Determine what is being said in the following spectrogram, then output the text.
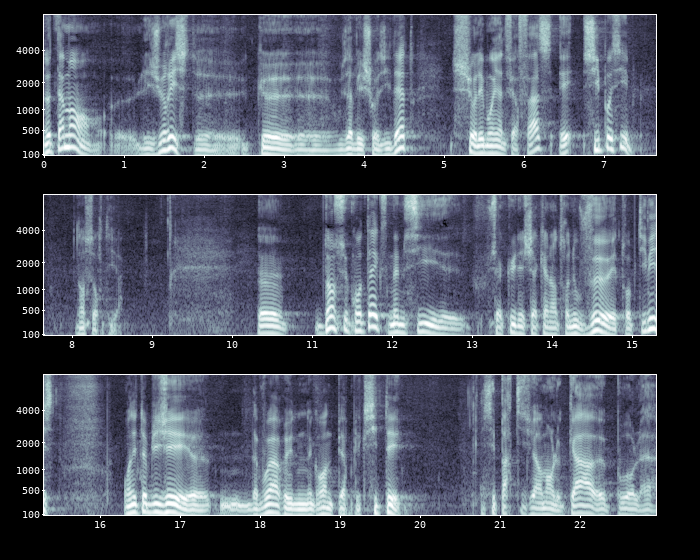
notamment les juristes que vous avez choisi d'être sur les moyens de faire face et, si possible, d'en sortir. dans ce contexte, même si chacune et chacun d'entre nous veut être optimiste, on est obligé euh, d'avoir une grande perplexité. C'est particulièrement le cas euh, pour la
